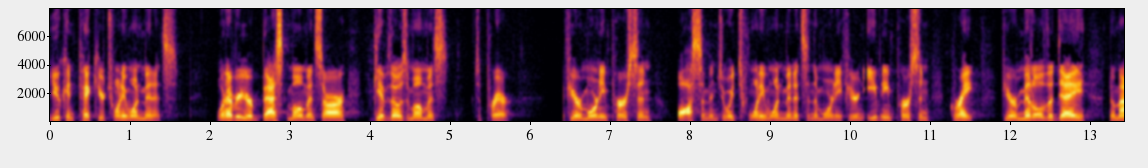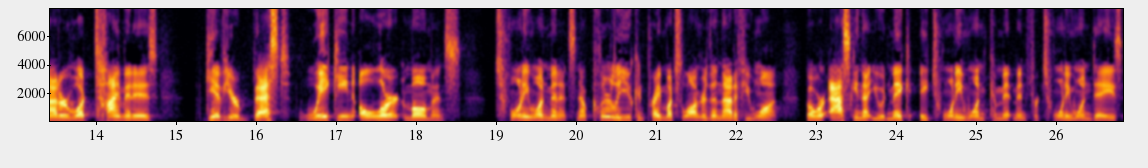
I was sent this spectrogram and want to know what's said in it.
You can pick your 21 minutes. Whatever your best moments are, give those moments to prayer. If you're a morning person, awesome. Enjoy 21 minutes in the morning. If you're an evening person, great. If you're middle of the day, no matter what time it is, give your best waking alert moments 21 minutes. Now, clearly, you can pray much longer than that if you want but we're asking that you would make a 21 commitment for 21 days.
